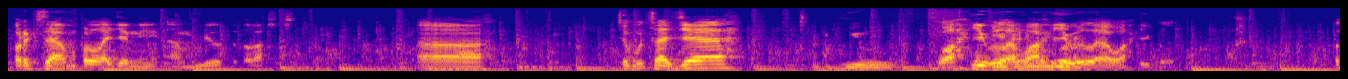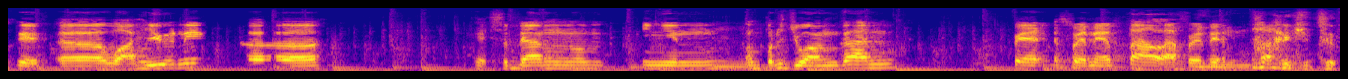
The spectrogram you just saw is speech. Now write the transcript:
for example aja nih ambil satu kasus. Eh, sebut saja. Wahyu Wahyu lah, Wahyu lah, Wahyu. Oke, eh, Wahyu nih eh, kayak sedang ingin Hmm. memperjuangkan Ve- Veneta lah. Veneta gitu.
